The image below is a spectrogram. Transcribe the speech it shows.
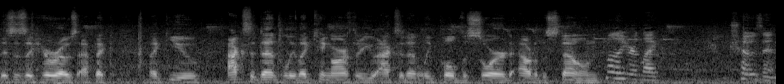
this is a hero's epic. Like you accidentally, like King Arthur, you accidentally pulled the sword out of the stone. Well, you're like chosen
